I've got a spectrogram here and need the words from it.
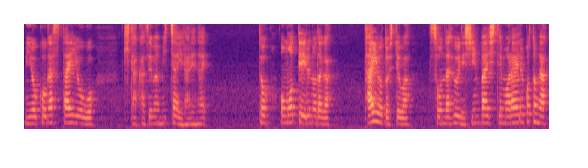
身を焦がす太陽を北風は見ちゃいられない。と思っているのだが、太陽としてはそんな風に心配してもらえることが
